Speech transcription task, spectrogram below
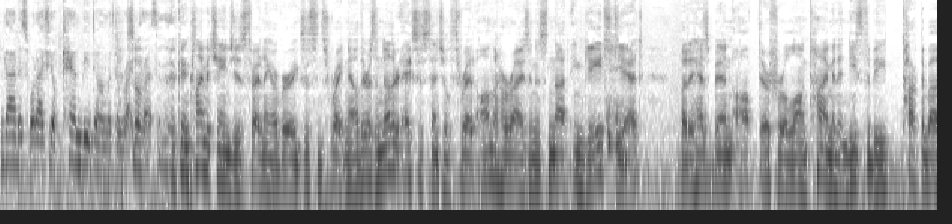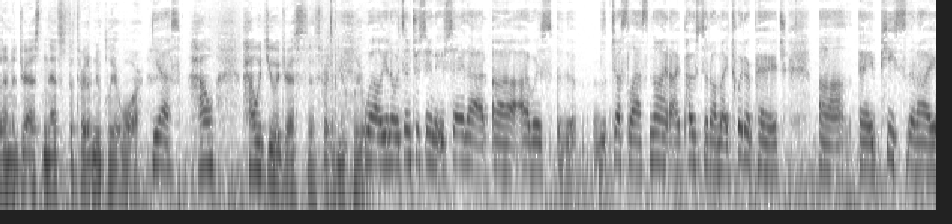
that is what I feel can be done with the right so, president. Again, climate change is threatening our very existence right now. There is another existential threat on the horizon. It's not engaged yet but it has been out there for a long time, and it needs to be talked about and addressed, and that's the threat of nuclear war. Yes. How how would you address the threat of nuclear war? Well, you know, it's interesting that you say that. Uh, I was uh, just last night. I posted on my Twitter page uh, a piece that I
